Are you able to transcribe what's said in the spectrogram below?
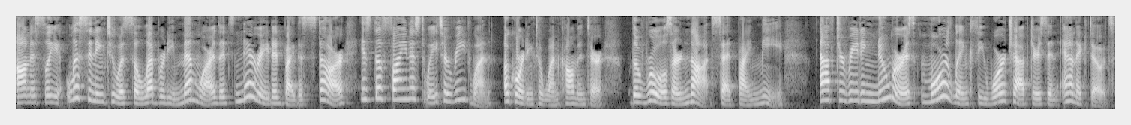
Honestly, listening to a celebrity memoir that's narrated by the star is the finest way to read one, according to one commenter. The rules are not set by me. After reading numerous more lengthy war chapters and anecdotes,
